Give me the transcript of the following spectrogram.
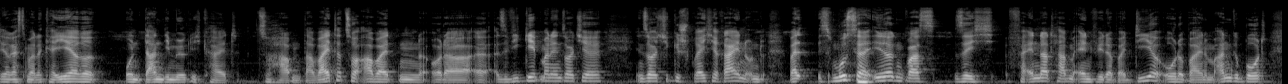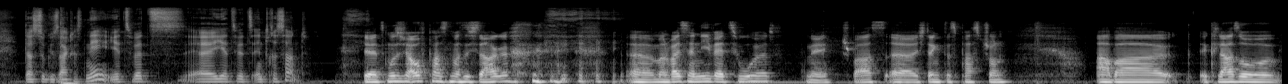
den Rest meiner Karriere und dann die Möglichkeit zu haben, da weiterzuarbeiten oder äh, also wie geht man in solche in solche Gespräche rein und weil es muss ja irgendwas sich verändert haben, entweder bei dir oder bei einem Angebot, dass du gesagt hast, nee, jetzt wird's äh, jetzt wird's interessant. Ja, jetzt muss ich aufpassen, was ich sage. äh, man weiß ja nie, wer zuhört. Nee, Spaß. Äh, ich denke, das passt schon. Aber klar, so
